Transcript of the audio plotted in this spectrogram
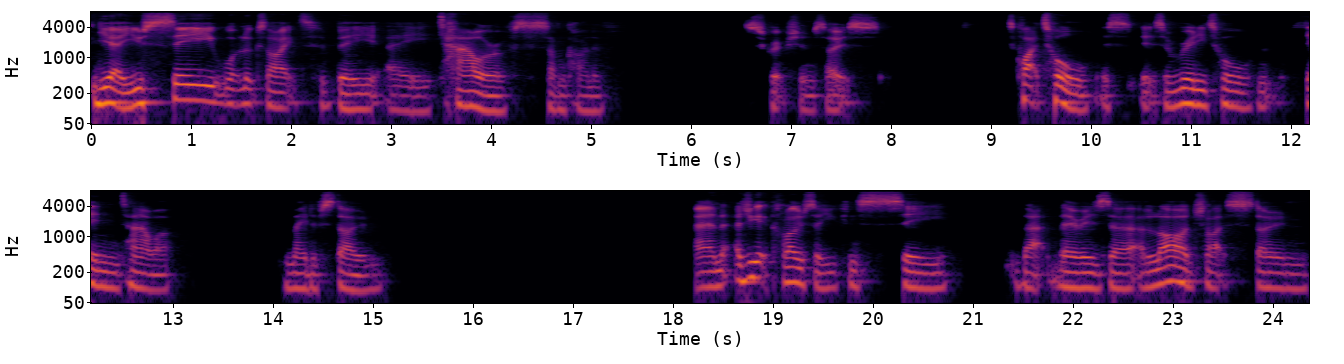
yeah, you see what looks like to be a tower of some kind of description. So it's it's quite tall. It's it's a really tall, thin tower made of stone. And as you get closer, you can see that there is a, a large, like stone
